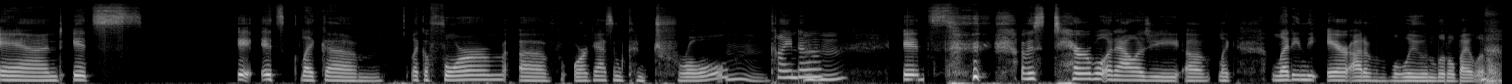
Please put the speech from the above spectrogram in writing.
and it's it, it's like um like a form of orgasm control Mm. kind of Mhm. it's of this terrible analogy of like letting the air out of a balloon little by little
